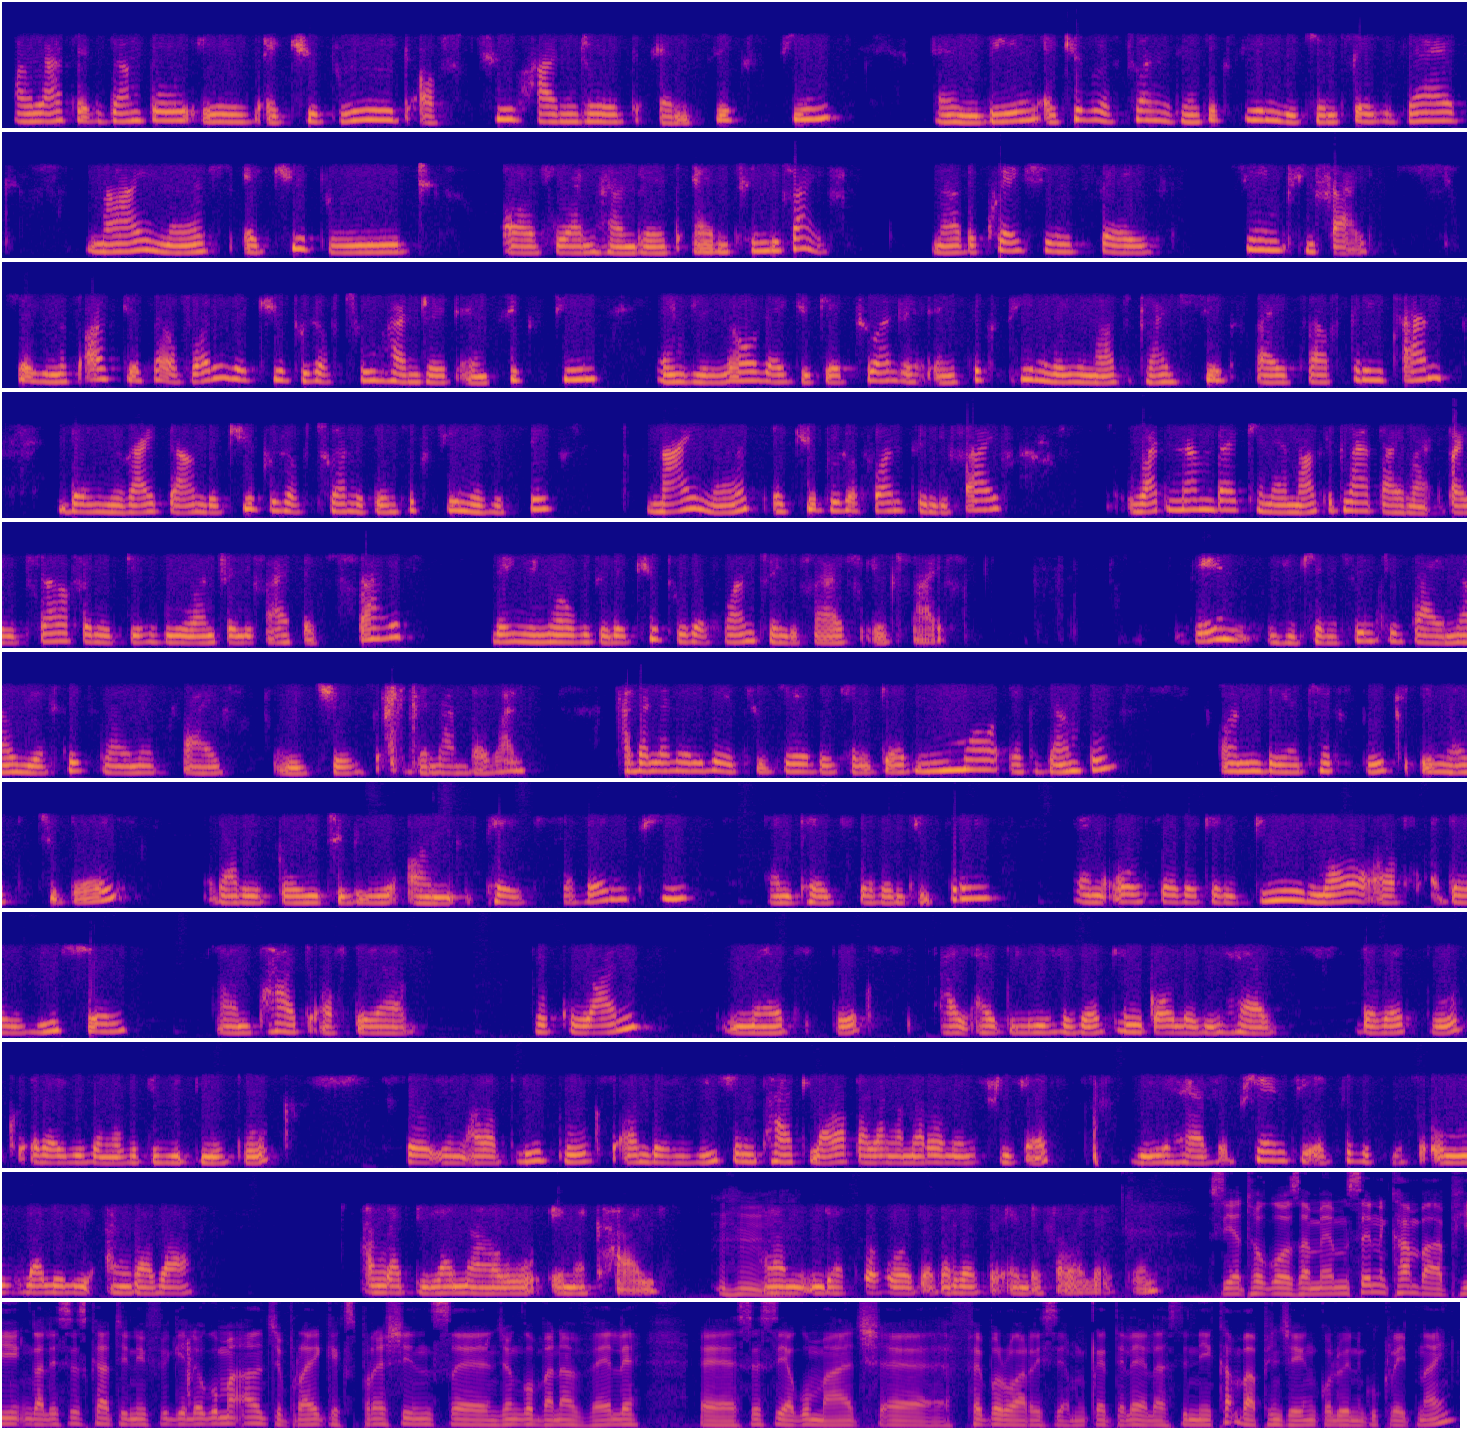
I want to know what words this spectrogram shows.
Our last example is a cube root of 216 And then a cube of 216, we can say that minus a cube root of 125. Now the question says simplify. So you must ask yourself, what is the cube root of 216? And you know that you get 216 when you multiply 6 by itself three times. Then you write down the cube root of 216 is a 6 minus a cube root of 125. What number can I multiply by my, by itself and it gives me 125 is 5? Then you know that the cube root of 125 is 5. Then you can simplify. Now you have 6 minus 5, which is the number 1. Abalaleli bethu ke they can get more examples on their textbook in it today. That is going to be on page 70 and page 73. And also they can do more of the revision um, part of their book one, math books. I, I believe that in Kolo we have the workbook, revision ngokuthi yi-blue book. So in our blue books on the revision part, lawa bhalanga Roman figures, we have plenty activities umlaleli angaba angadila nawo emakhaya. Um, ngiyathokoza. That was the end of our lesson. siyathokoza mem senikhamba phi ngalesi sikhathi nifikile kuma-algebraic expressions eh, njengobana vele eh, sesiya ku-march eh, february siyamqedelela sinikhamba phi nje enkolweni ku-grade 9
